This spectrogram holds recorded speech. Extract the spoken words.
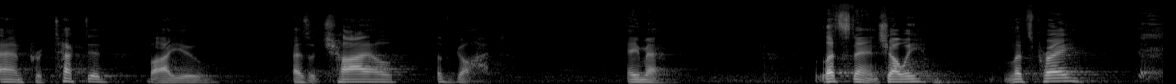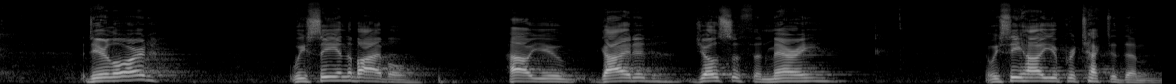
and protected by you as a child of God. Amen. Let's stand, shall we? Let's pray. Dear Lord, we see in the Bible how you guided Joseph and Mary, and we see how you protected them.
